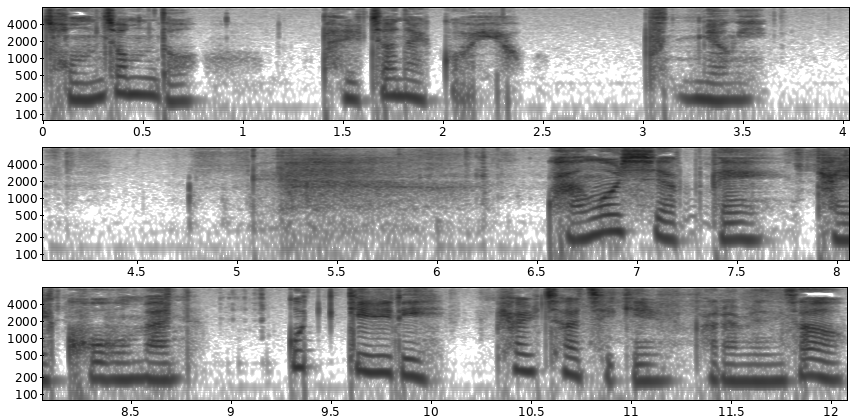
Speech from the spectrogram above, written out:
점점 더 발전할 거예요. 분명히. 광호 씨 앞에 달콤한 꽃길이 펼쳐지길 바라면서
